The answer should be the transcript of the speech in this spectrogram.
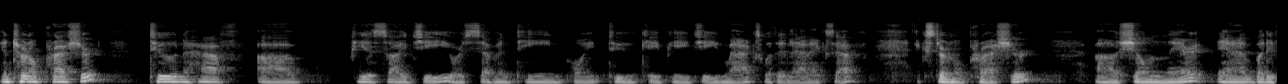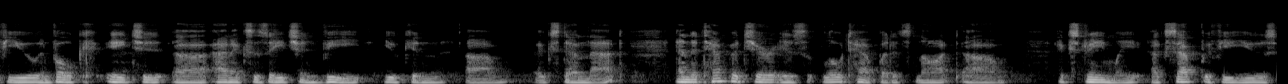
Internal pressure, two and a half uh, PSIG or 17.2 kPa max with an Annex F. External pressure uh, shown there, and but if you invoke H uh, annexes H and V, you can um, extend that. And the temperature is low temp, but it's not um, extremely, except if you use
